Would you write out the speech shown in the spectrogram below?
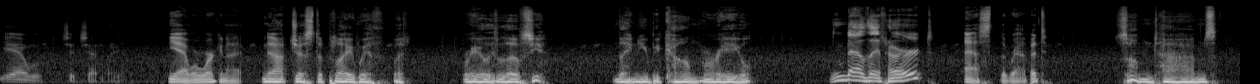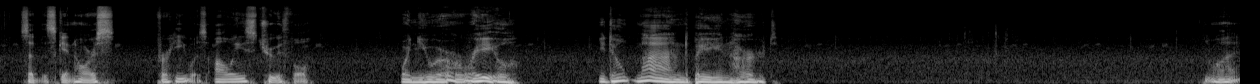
Yeah, we'll chit chat later. Yeah, we're working on it. Not just to play with, but really loves you. Then you become real. Does it hurt? asked the rabbit. Sometimes, said the skin horse, for he was always truthful. When you are real, you don't mind being hurt. What?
